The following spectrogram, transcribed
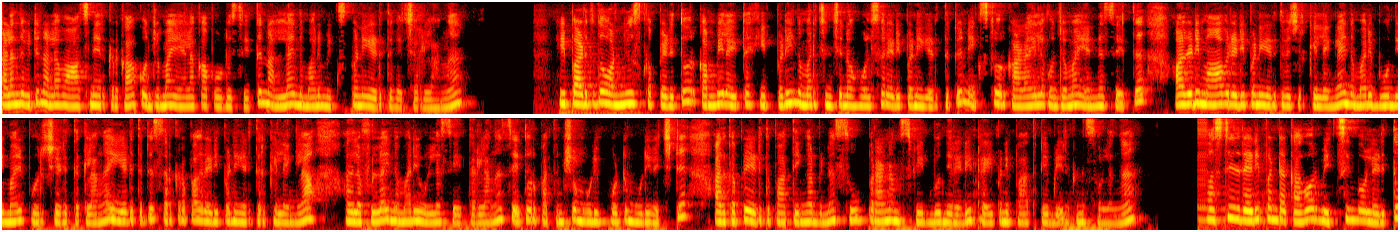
கலந்து விட்டு நல்லா வாசனை இருக்கிறக்காக கொஞ்சமாக ஏலக்காய் போட்டு சேர்த்து நல்லா இந்த மாதிரி மிக்ஸ் பண்ணி எடுத்து வச்சிடலாங்க இப்போ அடுத்தது ஒன் யூஸ் கப் எடுத்து ஒரு கம்பி லைட்டாக ஹீட் பண்ணி இந்த மாதிரி சின்ன சின்ன ஹோல்ஸை ரெடி பண்ணி எடுத்துட்டு நெக்ஸ்ட் ஒரு கடாயில் கொஞ்சமாக எண்ணெய் சேர்த்து ஆல்ரெடி மாவு ரெடி பண்ணி எடுத்து வச்சிருக்கேன் இல்லைங்களா? இந்த மாதிரி பூந்தி மாதிரி பொரிச்சு எடுத்துக்கலாங்க. எடுத்துட்டு சர்க்கரை பாகு ரெடி பண்ணி எடுத்துருக்கு இல்லைங்களா? அதில் ஃபுல்லாக இந்த மாதிரி உள்ளே சேர்த்துடலாங்க. சேர்த்து ஒரு பத்து நிமிஷம் மூடி போட்டு மூடி வச்சுட்டு அதுக்கப்புறம் எடுத்து பார்த்தீங்க அப்படின்னா சூப்பரான நம்ம ஸ்வீட் பூந்தி ரெடி ட்ரை பண்ணி பார்த்துட்டு எப்படி இருக்குன்னு சொல்லுங்கள் ஃபஸ்ட்டு இது ரெடி பண்ணுறக்காக ஒரு மிக்சிங் பவுல் எடுத்து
